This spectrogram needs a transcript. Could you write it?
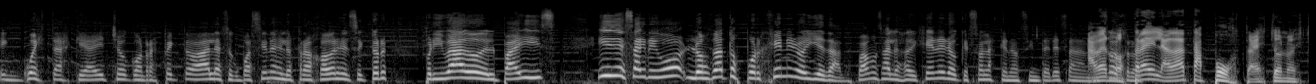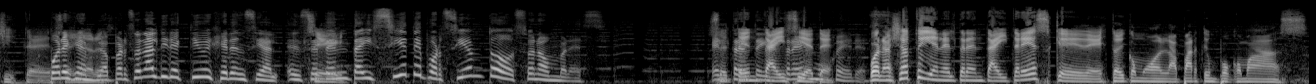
encuestas que ha hecho con respecto a las ocupaciones de los trabajadores del sector privado del país y desagregó los datos por género y edad. Vamos a los de género que son las que nos interesan a, A ver, nos trae la data posta. Esto no es chiste. Por señores. ejemplo, personal directivo y gerencial, el Sí. 77% son hombres. El 33 77. mujeres. Bueno, yo estoy en el 33, que estoy como en la parte un poco más,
